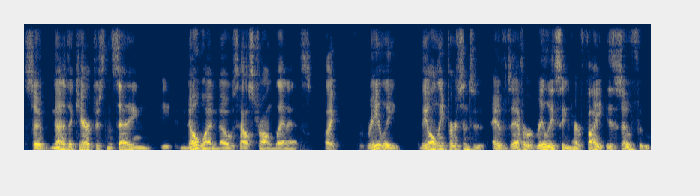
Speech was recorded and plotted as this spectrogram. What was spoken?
So none of the characters in the setting, no one knows how strong Len is. Like really, the only person who has ever really seen her fight is Zofu,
